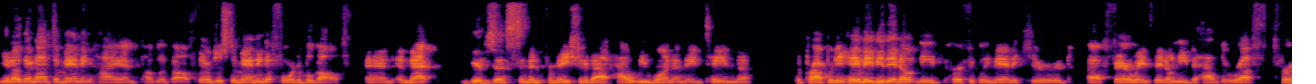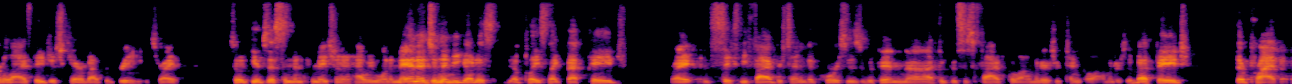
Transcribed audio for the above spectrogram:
you know, they're not demanding high-end public golf. They're just demanding affordable golf. And and that gives us some information about how we want to maintain the the property. Hey, maybe they don't need perfectly manicured uh, fairways. They don't need to have the rough fertilized. They just care about the greens, right? So it gives us some information on how we want to manage. And then you go to a place like Bethpage, right? And 65% of the courses within, uh, I think this is five kilometers or 10 kilometers of Bethpage they're private,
